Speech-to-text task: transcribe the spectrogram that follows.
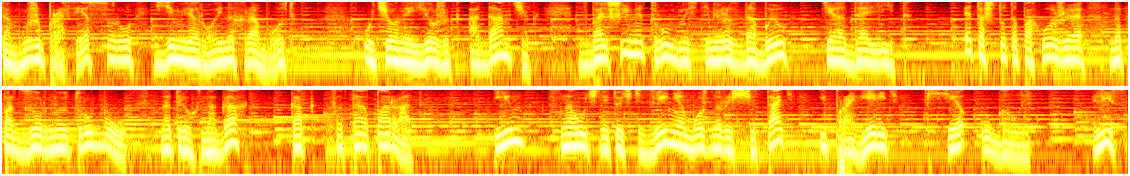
тому же профессору землеройных работ. Ученый ежик Адамчик с большими трудностями раздобыл теодолит. Это что-то похожее на подзорную трубу на трех ногах, как фотоаппарат. Им с научной точки зрения можно рассчитать и проверить все углы. Лис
